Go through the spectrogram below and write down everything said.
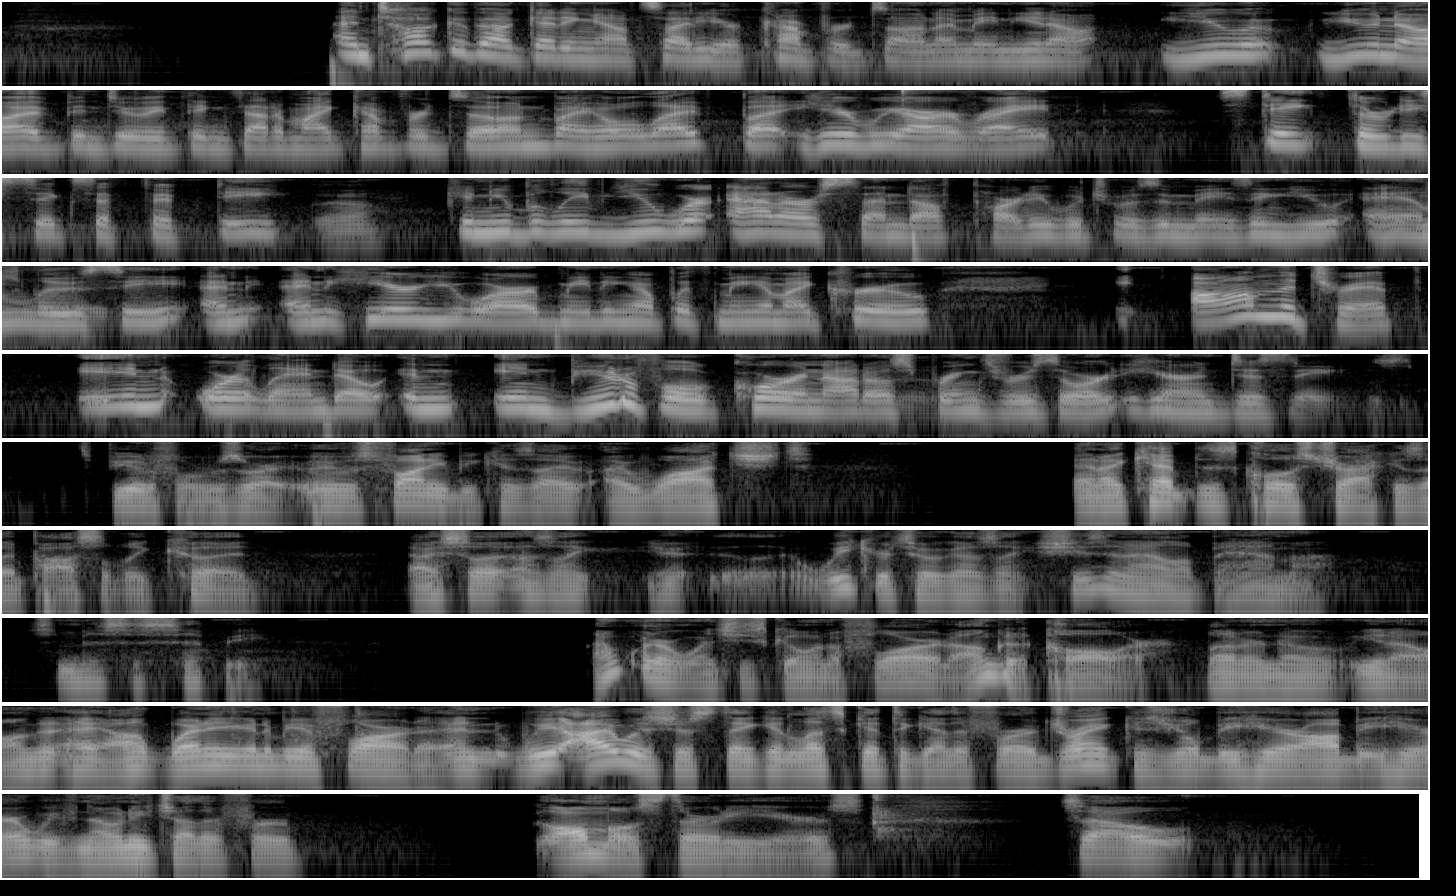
and talk about getting outside of your comfort zone. I mean, you know, you you know I've been doing things out of my comfort zone my whole life, but here we are, right? State 36 of 50. Yeah. Can you believe you were at our send-off party, which was amazing, you and Lucy, and and here you are meeting up with me and my crew on the trip in Orlando in in beautiful Coronado Springs Resort here in Disney. It's beautiful resort. It was funny because I I watched and I kept as close track as I possibly could I saw. I was like, a week or two ago, I was like, she's in Alabama, she's in Mississippi. I wonder when she's going to Florida. I'm going to call her, let her know. You know, I'm going. to Hey, when are you going to be in Florida? And we, I was just thinking, let's get together for a drink because you'll be here, I'll be here. We've known each other for almost 30 years, so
